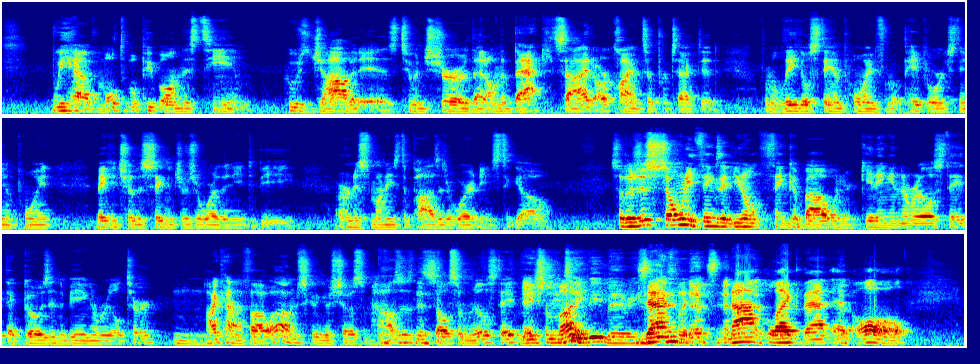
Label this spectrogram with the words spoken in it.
we have multiple people on this team whose job it is to ensure that on the back side our clients are protected from a legal standpoint from a paperwork standpoint making sure the signatures are where they need to be, earnest money's deposited where it needs to go. So there's just so many things that you don't think about when you're getting into real estate that goes into being a realtor. Mm-hmm. I kind of thought, well, I'm just gonna go show some houses and sell some real estate, make some money. Baby. Exactly. it's not like that at all.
